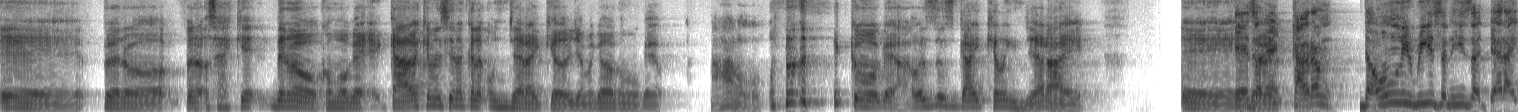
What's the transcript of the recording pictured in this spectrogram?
Eh, pero, pero, o sea, es que, de nuevo, como que cada vez que mencionan que es un Jedi Killer, yo me quedo como que, wow. como que, how is this guy killing Jedi? Eh, Eso, de eh, cabrón, the only reason he's a Jedi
